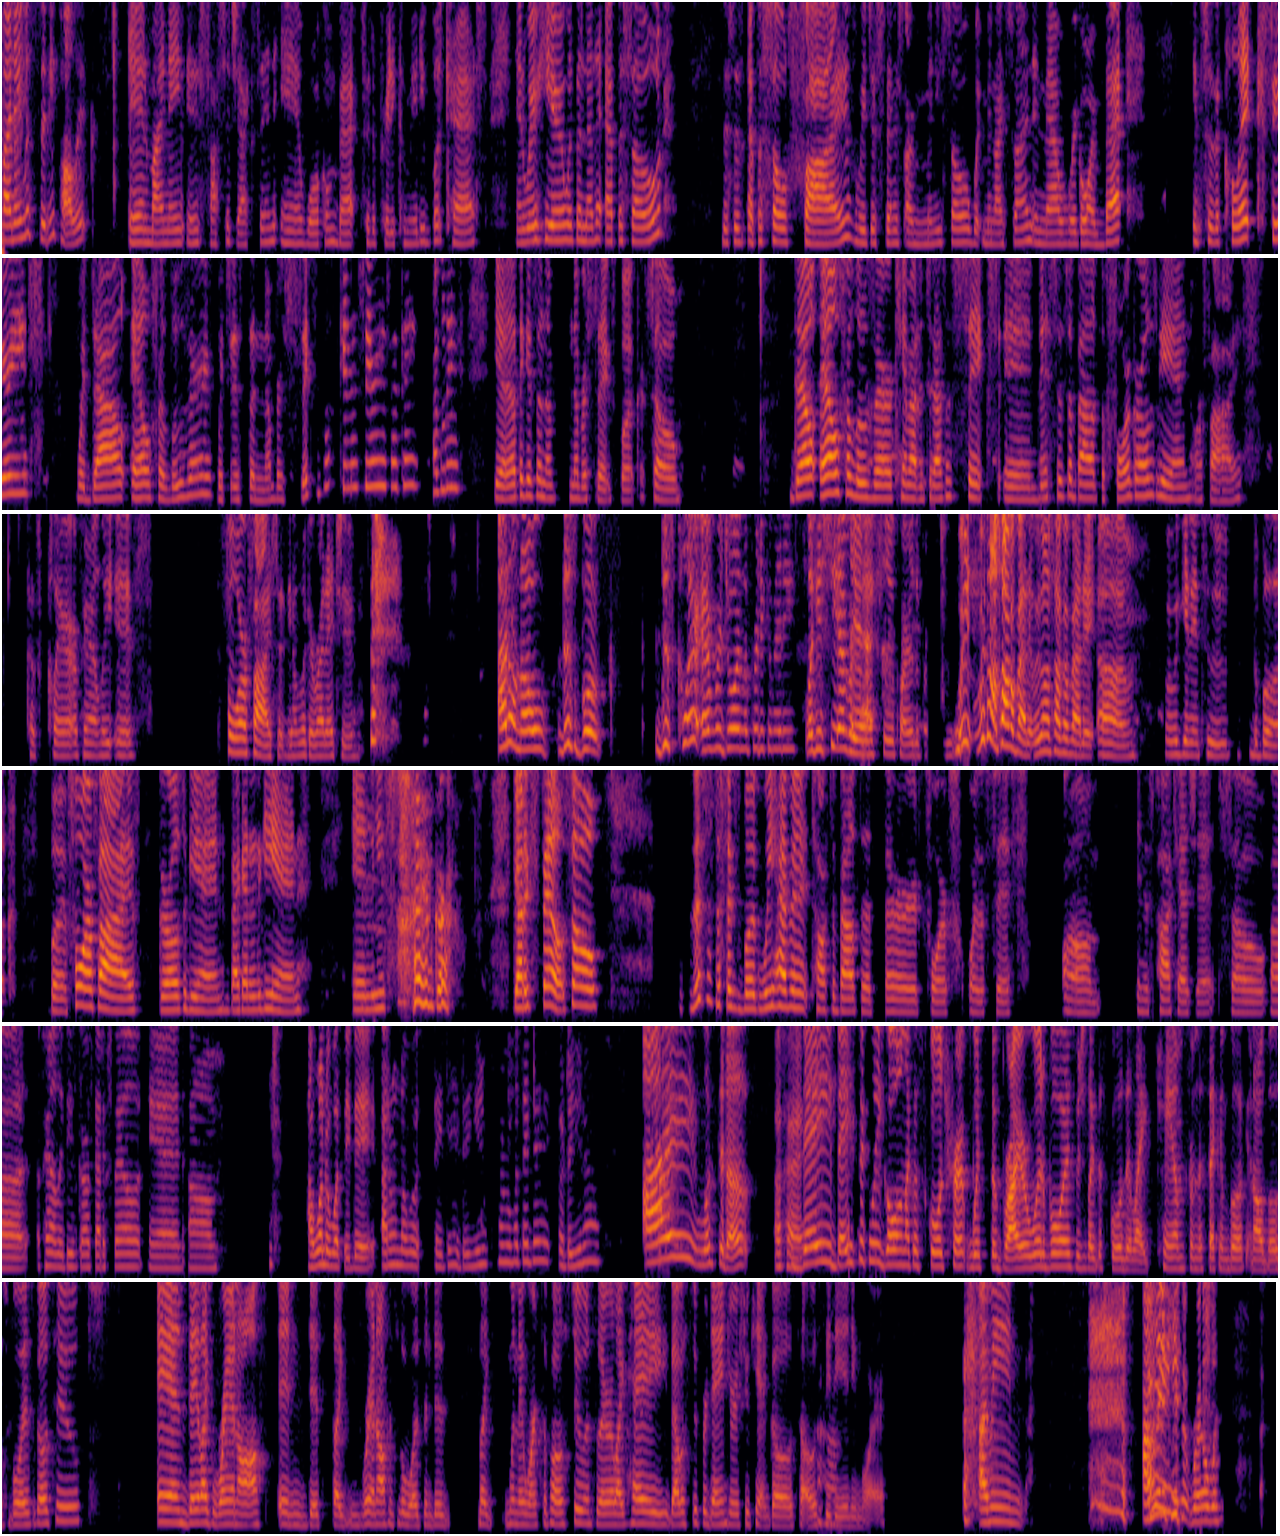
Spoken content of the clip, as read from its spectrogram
My name is Sydney Pollock. And my name is Sasha Jackson, and welcome back to the Pretty Committee Bookcast. And we're here with another episode. This is episode five. We just finished our mini soul with Midnight Sun, and now we're going back into the Clique series with Dial L for Loser, which is the number six book in the series, I think. I believe. Yeah, I think it's the number six book. So Dial L for Loser came out in 2006, and this is about the four girls again, or five, because Claire apparently is four or five, Sydney. I'm looking right at you. I don't know. This book, does Claire ever join the Pretty Committee? Like, is she ever yeah. actually a part of the we, we're gonna talk about it. We're gonna talk about it um when we get into the book. But four or five girls again, back at it again, and these five girls got expelled. So this is the sixth book. We haven't talked about the third, fourth, or the fifth um in this podcast yet. So uh apparently these girls got expelled and um I wonder what they did. I don't know what they did. Do you remember what they did? Or do you know? I looked it up. Okay. They basically go on like a school trip with the Briarwood boys, which is like the school that like Cam from the second book and all those boys go to. And they like ran off and did like ran off into the woods and did like when they weren't supposed to. And so they were like, hey, that was super dangerous. You can't go to OCD uh-huh. anymore. I mean, I'm I mean, gonna keep it real with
